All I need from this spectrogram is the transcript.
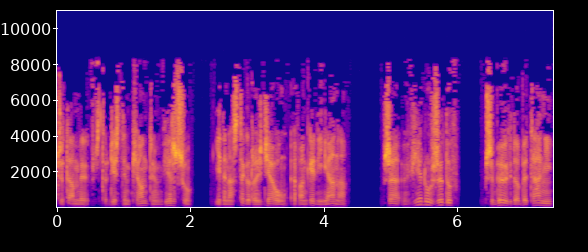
Czytamy w 45 wierszu 11 rozdziału Ewangelii Jana, że wielu Żydów przybyłych do Betanii,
